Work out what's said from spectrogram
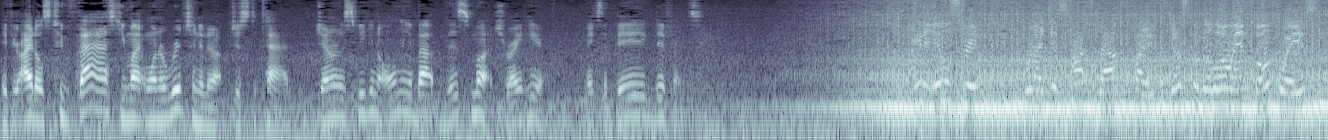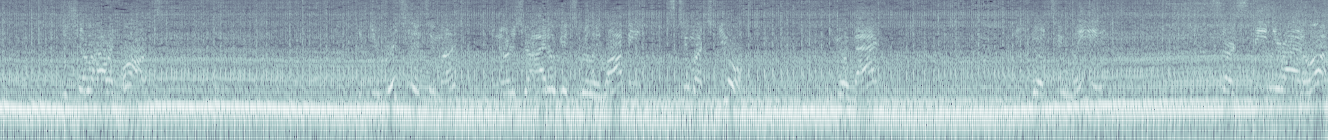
If your idle's too fast, you might want to richen it up just a tad. Generally speaking, only about this much right here. Makes a big difference. I'm going to illustrate what I just talked about by adjusting the low end both ways to show how it bogs. If you richen it too much, you notice your idle gets really loppy, it's too much fuel. You go back, you go too lean, start speeding your idle up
